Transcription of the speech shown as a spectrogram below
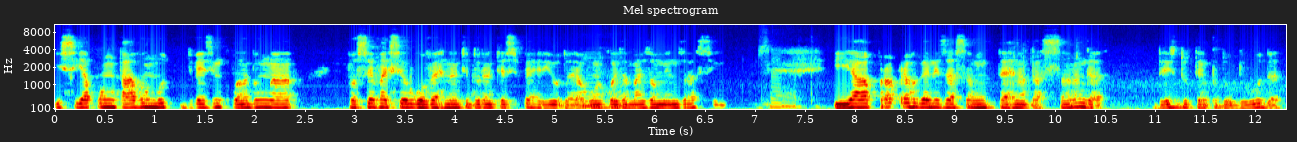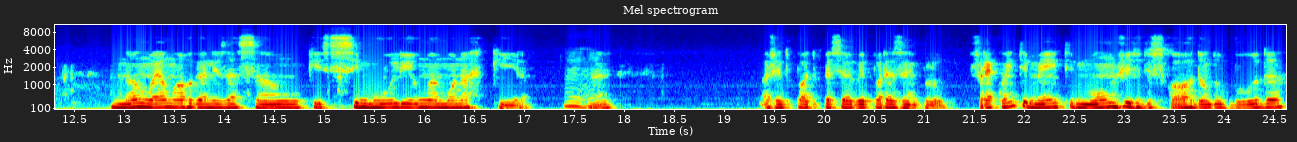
e se apontavam de vez em quando uma você vai ser o governante durante esse período. Era alguma uhum. coisa mais ou menos assim. Certo. E a própria organização interna da Sangha, desde o tempo do Buda, não é uma organização que simule uma monarquia. Uhum. Né? A gente pode perceber, por exemplo, frequentemente monges discordam do Buda,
